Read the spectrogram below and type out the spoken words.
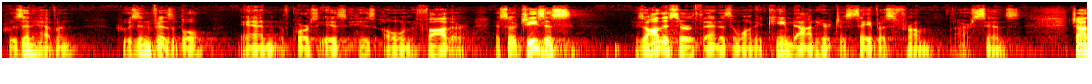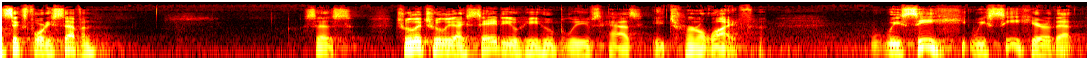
who is in heaven, who is invisible, and of course is his own Father. And so Jesus, who's on this earth then, is the one who came down here to save us from our sins. John 6 47 says, Truly, truly, I say to you, he who believes has eternal life. We see, we see here that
